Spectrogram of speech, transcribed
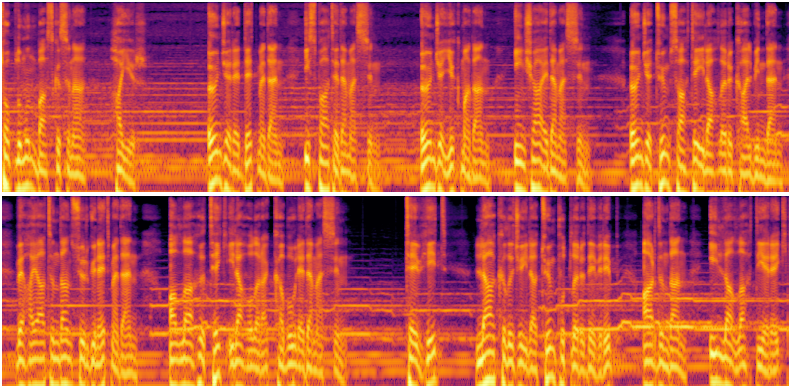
toplumun baskısına hayır. Önce reddetmeden ispat edemezsin. Önce yıkmadan inşa edemezsin. Önce tüm sahte ilahları kalbinden ve hayatından sürgün etmeden Allah'ı tek ilah olarak kabul edemezsin. Tevhid, la kılıcıyla tüm putları devirip ardından illallah diyerek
